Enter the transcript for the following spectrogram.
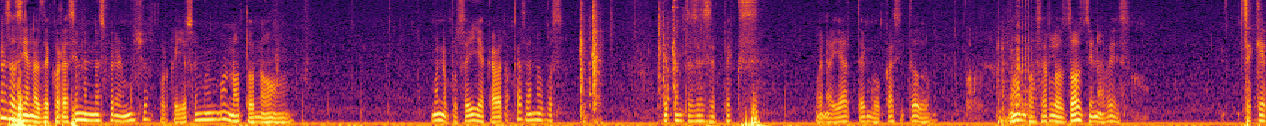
Eso sí, las decoraciones no esperen muchos porque yo soy muy monótono. Bueno, pues ahí ya acaba la casa, ¿no? Pues... ¿Qué tanto es ese pex? Bueno, ya tengo casi todo. Vamos a pasar los dos de una vez. Sé que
